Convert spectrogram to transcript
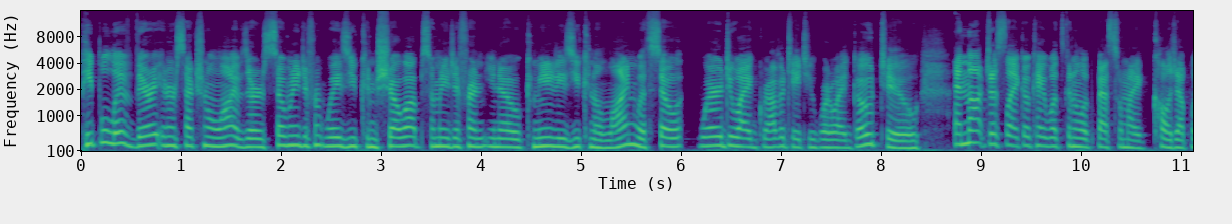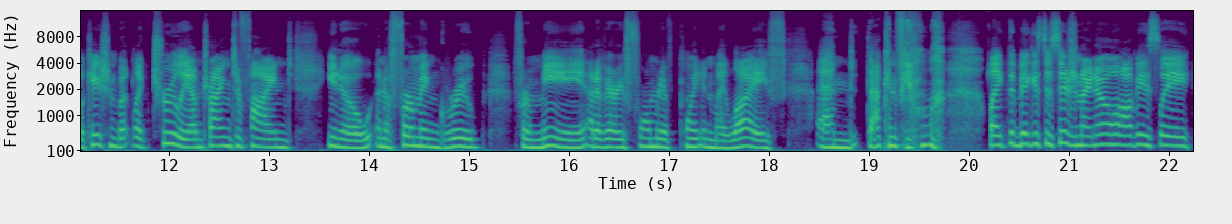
people live very intersectional lives. There are so many different ways you can show up, so many different, you know, communities you can align with. So where do I gravitate to? Where do I go to? And not just like, okay, what's going to look best on my college application, but like truly, I'm trying to find, you know, an affirming group for me at a very formative point in my life. And that can feel like the biggest decision. I know, obviously,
